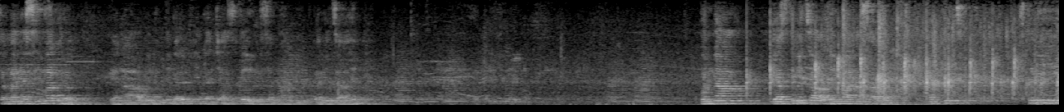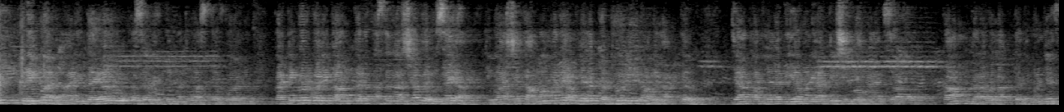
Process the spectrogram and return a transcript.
सन्मान्य सीमा यांना विनंती करेल की त्यांच्या हस्ते सन्मानित करायचं आहे. पुन्हा या स्त्रीचा अभिमान असावा. नक्कीच. तरी ही प्रेमळ आणि दयाळू असं व्यक्तिमत्व असतं. पण काटेकोरपणे काम करत असताना अशा व्यवसायात किंवा अशा कामामध्ये आपल्याला कठोरही राहावं लागतं ज्यात आपल्याला नियम आणि अटी शिकवण्याचं काम करावं लागतं. म्हणजेच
